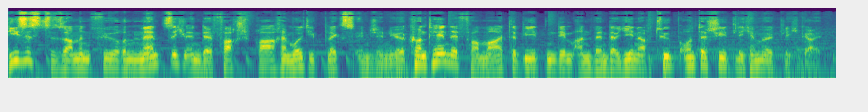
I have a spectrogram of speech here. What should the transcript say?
Dieses Zusammenführen nennt sich in der Fachsprache Multiplex Ingenieur. Containerformate bieten dem Anwender je nach Typ unterschiedliche Möglichkeiten.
